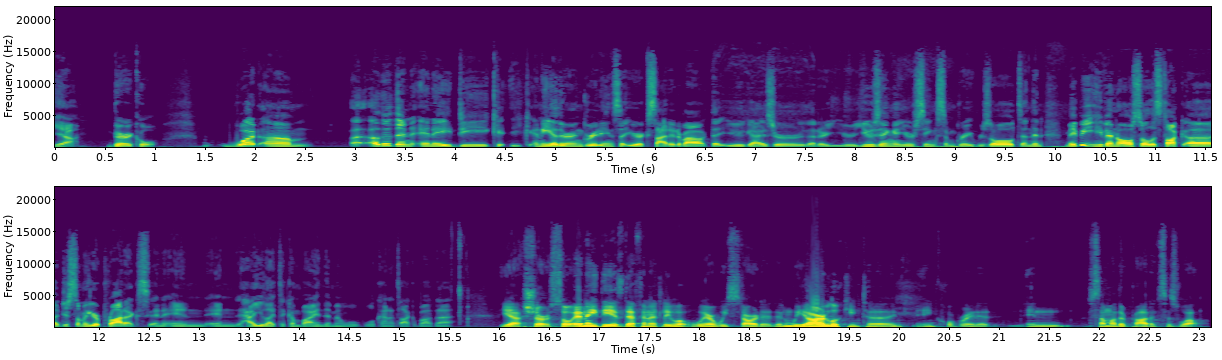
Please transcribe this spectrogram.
Yeah, very cool. What um other than NAD, any other ingredients that you're excited about that you guys are that are you're using and you're seeing some great results? And then maybe even also let's talk uh, just some of your products and, and, and how you like to combine them, and we'll, we'll kind of talk about that. Yeah, sure. So NAD is definitely what, where we started, and we are looking to in, incorporate it in some other products as well.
